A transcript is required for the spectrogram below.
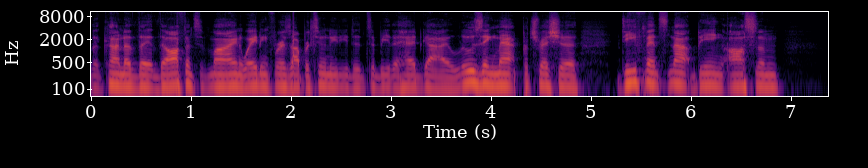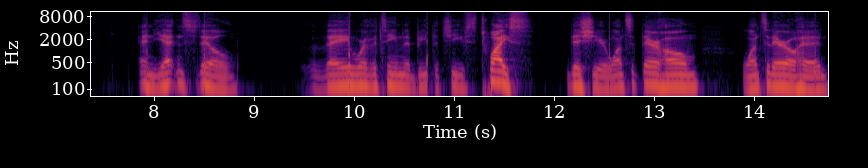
the kind of the, the offensive mind, waiting for his opportunity to, to be the head guy, losing Matt Patricia, defense not being awesome, and yet and still, they were the team that beat the Chiefs twice this year. Once at their home, once at Arrowhead,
